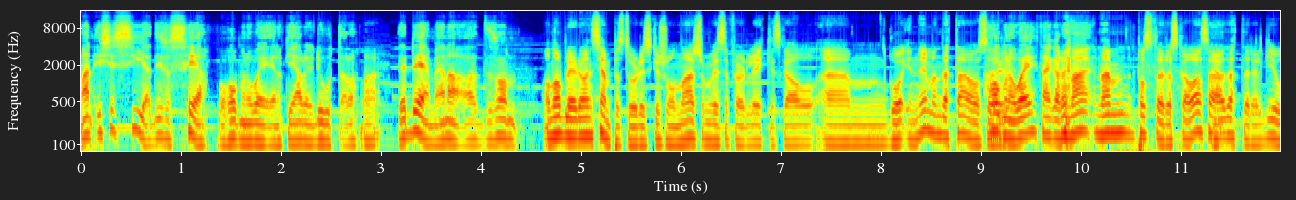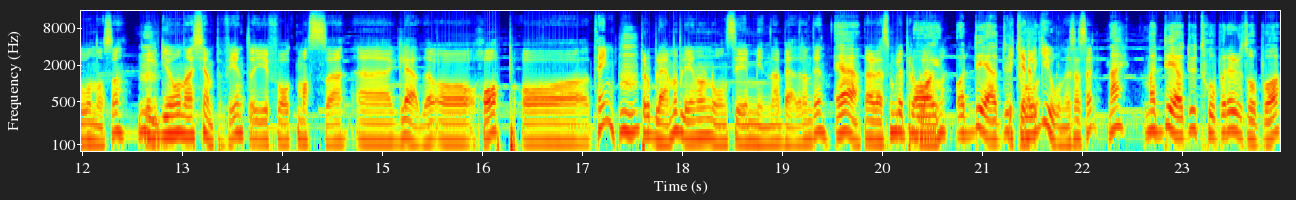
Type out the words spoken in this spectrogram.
Men ikke si at de som ser på Home and Away, er noen jævla idioter. da Nei. Det er det jeg mener. At det er sånn Og nå blir det jo en kjempestor diskusjon her som vi selvfølgelig ikke skal um, gå inn i, men dette er jo også Home and Away, tenker du? Nei, nei, men på større skala så er jo dette religion også. Mm. Religion er kjempefint og gir folk masse uh, glede og håp og ting. Mm. Problemet blir når noen sier 'min er bedre enn din'. Ja, ja. Det er det som blir Og, problemet. og du ikke tror religion i seg selv. Nei, men det at du tror på det du tror på,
